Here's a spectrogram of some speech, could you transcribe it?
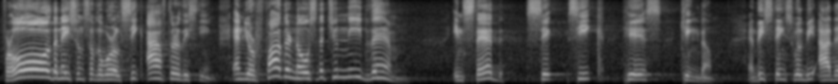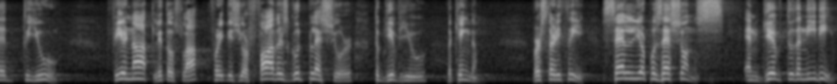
For all the nations of the world seek after these things, and your Father knows that you need them. Instead, seek, seek His kingdom, and these things will be added to you. Fear not, little flock, for it is your Father's good pleasure to give you the kingdom. Verse 33 Sell your possessions and give to the needy.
